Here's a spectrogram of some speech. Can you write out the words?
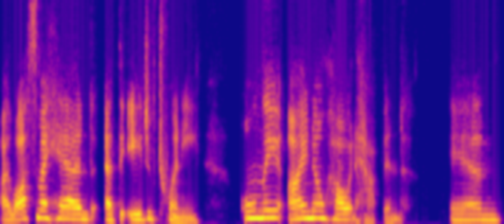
I lost my hand at the age of 20. Only I know how it happened. And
